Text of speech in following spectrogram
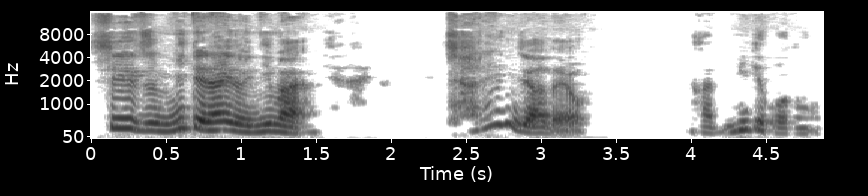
シーズン見てないのに2枚。チャレンジャーだよ。だから見ていこうと思っ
